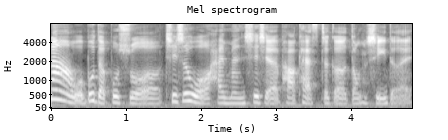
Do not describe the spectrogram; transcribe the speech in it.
那我不得不说，其实我还蛮谢谢 Podcast 这个东西的诶，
